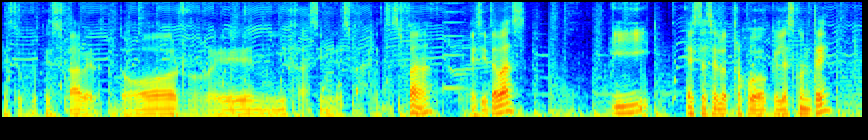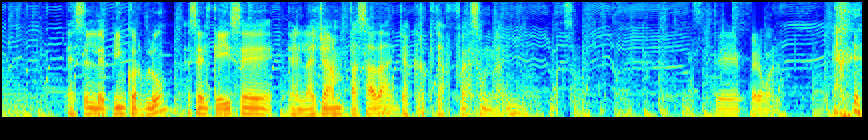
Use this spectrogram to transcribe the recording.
Esto creo que es Fa, ver. Do, Re, Mi, Fa. Sí, mira, es Fa. Este es Fa. Y así te vas. Y este es el otro juego que les conté. Es el de Pink or Blue. Es el que hice en la Jam pasada. Ya creo que ya fue hace un año. Más o menos. Este, pero bueno.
